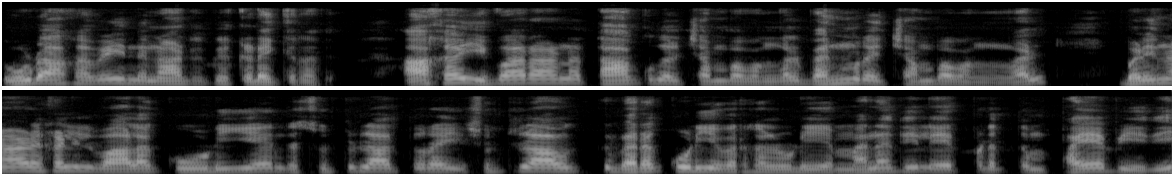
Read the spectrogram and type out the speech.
ஊடாகவே இந்த நாட்டிற்கு கிடைக்கிறது. ஆக இவ்வாறான தாக்குதல் சம்பவங்கள் வன்முறை சம்பவங்கள் வெளிநாடுகளில் வாழக்கூடிய இந்த சுற்றுலாத்துறை சுற்றுலாவுக்கு வரக்கூடியவர்களுடைய மனதில் ஏற்படுத்தும் பயபீதி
